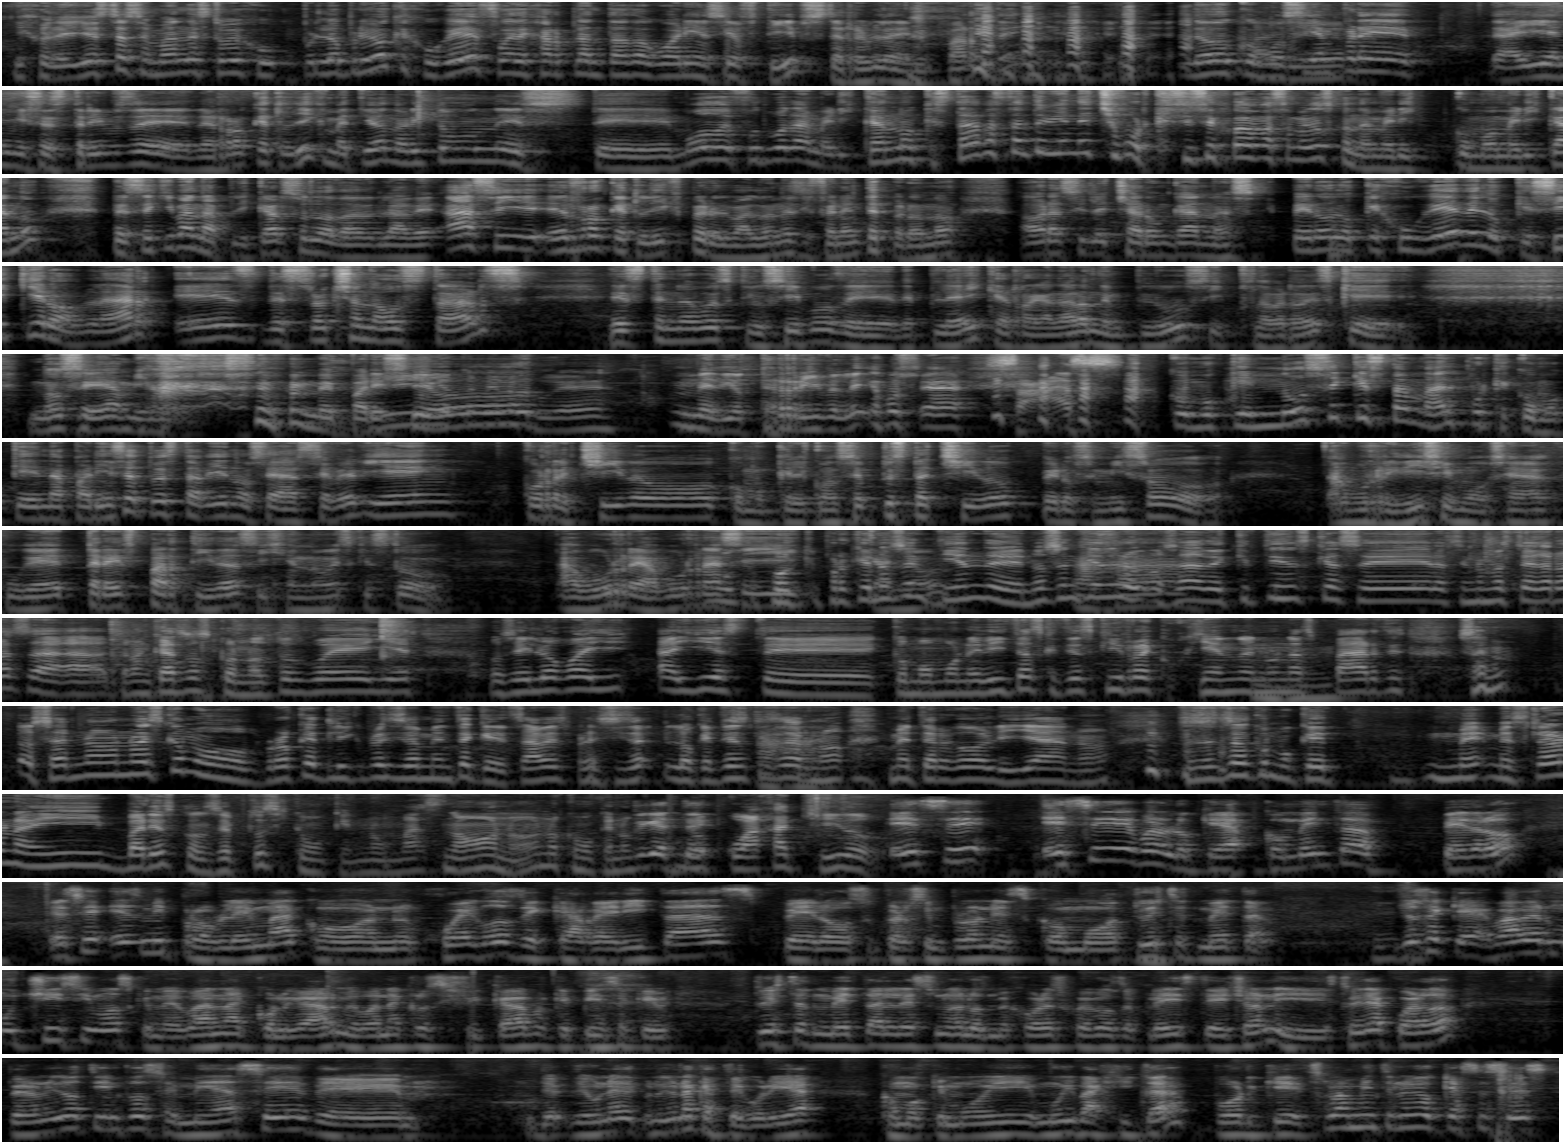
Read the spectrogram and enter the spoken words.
Híjole, yo esta semana estuve Lo primero que jugué fue dejar plantado a Wario en Sea of Tips, terrible de mi parte. Luego, como siempre, ahí en mis streams de, de Rocket League metieron ahorita un este modo de fútbol americano que está bastante bien hecho porque sí se juega más o menos con ameri- como americano. Pensé que iban a aplicar solo la, la de, ah, sí, es Rocket League, pero el balón es diferente, pero no. Ahora sí le echaron ganas. Pero lo que jugué, de lo que sí quiero hablar, es Destruction All Stars. Este nuevo exclusivo de, de Play que regalaron en Plus. Y pues la verdad es que. No sé, amigos. me Sí, pareció yo también lo jugué. medio terrible. O sea, ¡Sas! como que no sé qué está mal, porque como que en apariencia todo está bien, o sea, se ve bien, corre chido, como que el concepto está chido, pero se me hizo aburridísimo, o sea, jugué tres partidas y dije, no, es que esto aburre, aburre así. Porque, porque no se cañón". entiende, no se entiende, lo- o sea, de qué tienes que hacer, así nomás te agarras a, a trancazos con otros güeyes, o sea, y luego hay, hay este, como moneditas que tienes que ir recogiendo en unas partes, o sea, no, o sea, no, no es como Rocket League precisamente que sabes precisa, lo que tienes que hacer. ¿no? Meter gol y ya, ¿no? Entonces eso como que me- mezclaron ahí varios conceptos y como que nomás no, no, no, como que no, Fíjate. no cuaja chido. Ese, ese, bueno, lo que comenta Pedro, ese es mi problema con juegos de carreritas, pero super simplones como Twisted Metal. Yo sé que va a haber muchísimos que me van a colgar, me van a crucificar porque piensan que Twisted Metal es uno de los mejores juegos de PlayStation y estoy de acuerdo, pero al mismo tiempo se me hace de, de, de una, de una categoría como que muy, muy bajita porque solamente lo único que haces es,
